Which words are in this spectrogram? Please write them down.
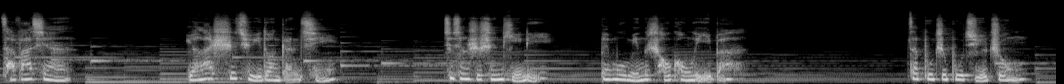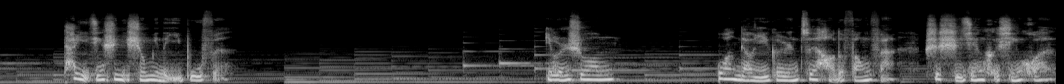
才发现。原来失去一段感情，就像是身体里被莫名的抽空了一般，在不知不觉中，它已经是你生命的一部分。有人说，忘掉一个人最好的方法是时间和新欢。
